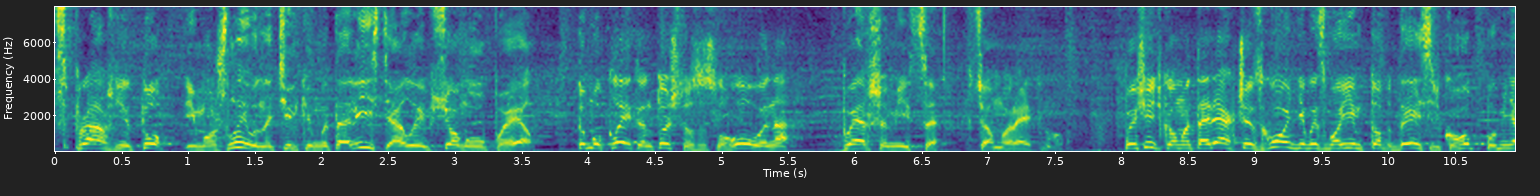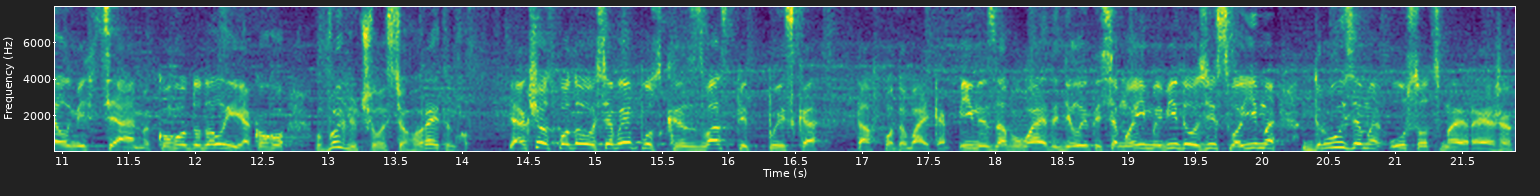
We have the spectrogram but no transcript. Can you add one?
справжній топ, і можливо не тільки в металісті, але й всьому УПЛ. Тому Клейтон точно заслуговує на перше місце в цьому рейтингу. Пишіть в коментарях, чи згодні ви з моїм топ-10, кого б поміняли місцями, кого додали, а кого виключили з цього рейтингу. Якщо сподобався випуск, з вас підписка та вподобайка. І не забувайте ділитися моїми відео зі своїми друзями у соцмережах.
